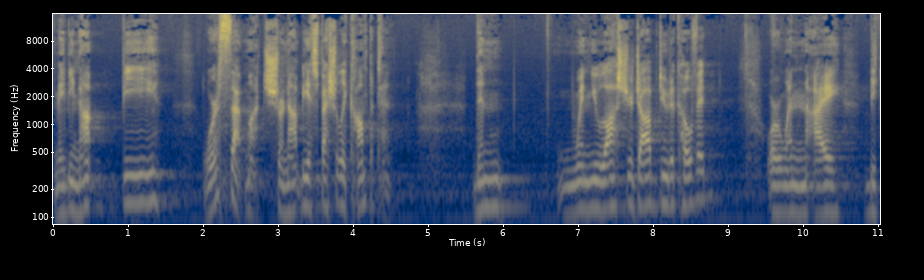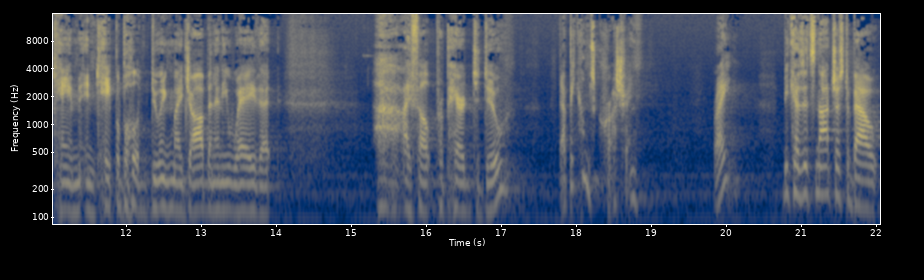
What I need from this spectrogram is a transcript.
maybe not be worth that much or not be especially competent, then when you lost your job due to COVID, or when I became incapable of doing my job in any way that I felt prepared to do, that becomes crushing, right? Because it's not just about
